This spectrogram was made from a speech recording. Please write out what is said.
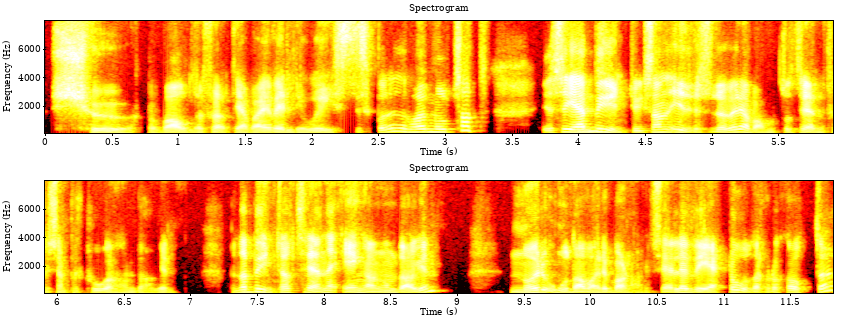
kjørte over alle for at jeg var veldig egoistisk på det. Det var jo motsatt. Så jeg mm. begynte ikke sånn idrettsutøver, jeg vant til å trene f.eks. to ganger om dagen. Men da begynte jeg å trene én gang om dagen når Oda var i barnehagen. Så jeg leverte Oda klokka åtte.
